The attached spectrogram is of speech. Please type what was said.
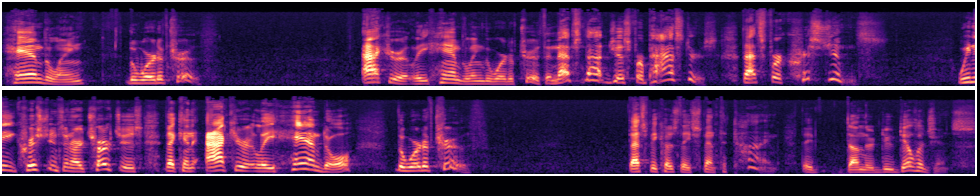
handling the word of truth. Accurately handling the word of truth. And that's not just for pastors, that's for Christians. We need Christians in our churches that can accurately handle the word of truth. That's because they spent the time, they've done their due diligence.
